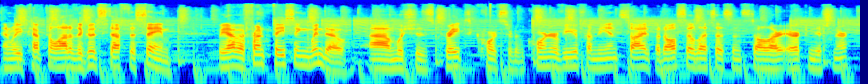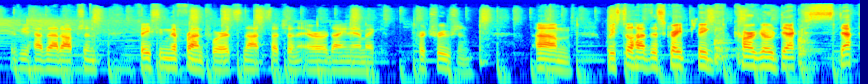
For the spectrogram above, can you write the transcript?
and we've kept a lot of the good stuff the same. We have a front-facing window, um, which is great sort of corner view from the inside, but also lets us install our air conditioner, if you have that option, facing the front where it's not such an aerodynamic protrusion. Um, we still have this great big cargo deck step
